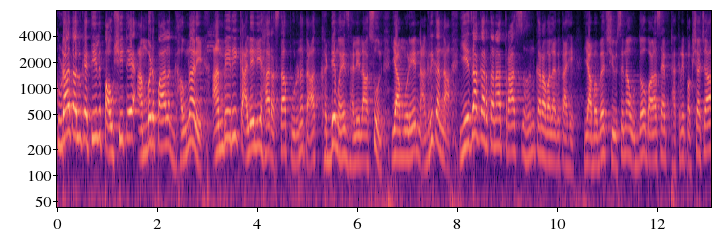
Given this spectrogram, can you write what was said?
कुडाळ तालुक्यातील पावशी ते आंबडपाल घावणारे आंबेरी कालेली हा रस्ता पूर्णतः खड्डेमय झालेला असून यामुळे नागरिकांना ये जा करताना त्रास सहन करावा लागत आहे. याबाबत शिवसेना उद्धव बाळासाहेब ठाकरे पक्षाच्या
